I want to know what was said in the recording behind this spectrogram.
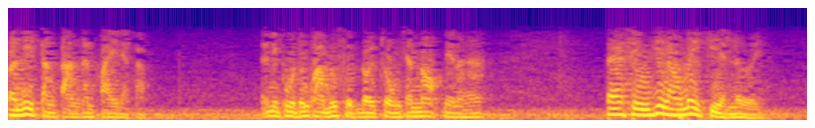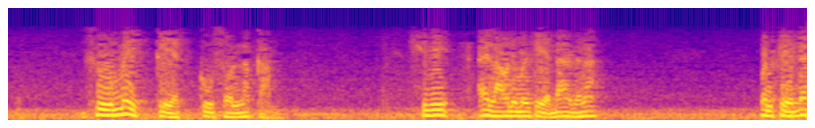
ประณีตต่างๆกันไปนะครับ อันนี้พูดถึงความรู้สึกโดยตรงชั้นนอกเนี่ยนะฮะ แต่สิ่งที่เราไม่เกลียดเลย คือไม่เกลียดกุศลกรรม ทีนี้ไอ้เราเนี่ยมันเกลียดได้ไหมล่ะ มันเกลียดได้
